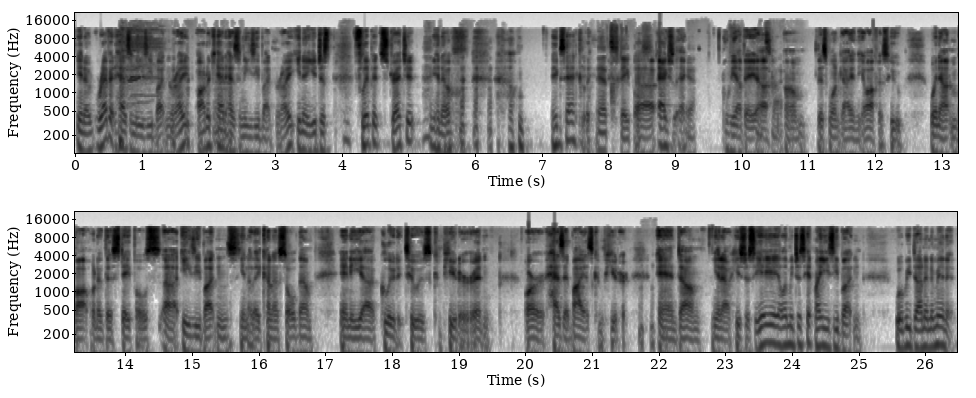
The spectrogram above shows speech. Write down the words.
you know, Revit has an easy button, right? AutoCAD has an easy button, right? You know, you just flip it, stretch it, you know. um, exactly. That's Staples. Uh, actually, Yeah. we have a uh, not- um, this one guy in the office who went out and bought one of the Staples uh, easy buttons. You know, they kind of sold them, and he uh, glued it to his computer and or has it by his computer. and um, you know, he's just yeah, yeah. Let me just hit my easy button. We'll be done in a minute.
